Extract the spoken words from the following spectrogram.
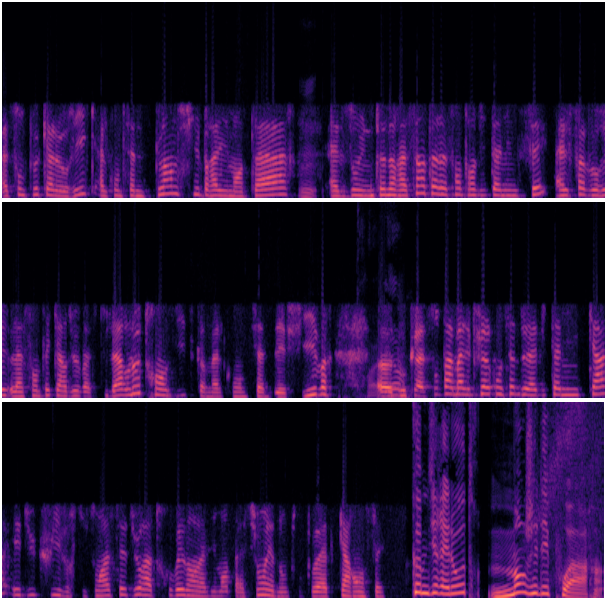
Elles sont peu caloriques, elles contiennent plein de fibres alimentaires, Mm. elles ont une teneur assez intéressante en vitamine C, elles favorisent la santé cardiovasculaire, le transit comme elles contiennent des fibres, Euh, donc elles sont pas mal. Puis elles contiennent de la vitamine K et du cuivre qui sont assez durs à trouver dans l'alimentation et dont on peut être carencé. Comme dirait l'autre, mangez des poires.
